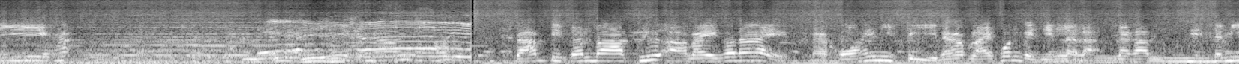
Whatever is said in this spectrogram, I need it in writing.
ดีครับสามสิบธันวาซื้ออะไรก็ได้นะขอให้มีสี่นะครับ หลายคนก็เห็นแล้วล่ะนะครับ จะมี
